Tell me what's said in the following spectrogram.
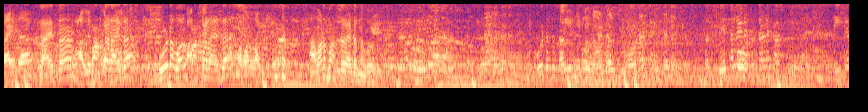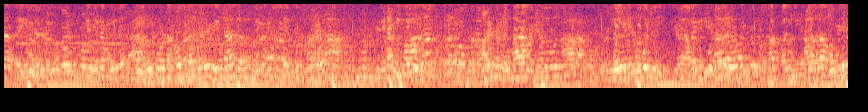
রায়তা রায়তা পাঁচটা রায়তা? পুরোটা বল পাঁচটা রায়তা? আমার লাগবে। আমারও পাঁচটা রায়তা নেব। না না না না না ওটা তো তাহলে এমনি নর্মাল ওটা করতে হবে তাহলে একটা তাহলে কাজ করি এইটা যেটা বললে আলু পরোটা এটা এটা তিনটে করে দিন। আর আমাকে ওই কচুরি হ্যাঁ, আমাকে কচুরি আর পাঞ্জি আলাদা অমলেট?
